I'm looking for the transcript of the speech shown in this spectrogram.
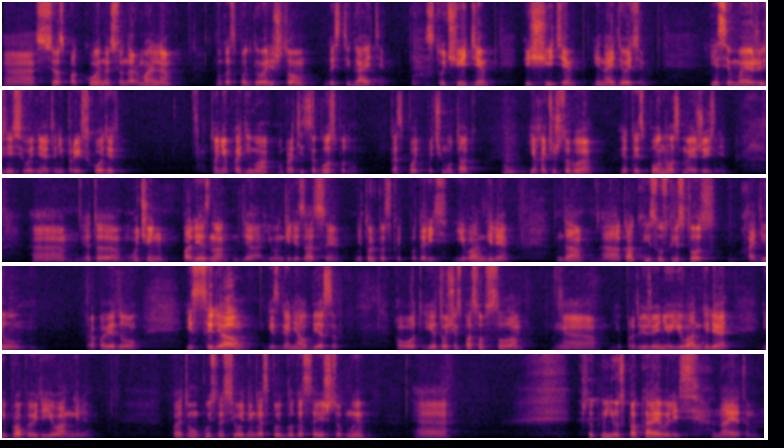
э, все спокойно, все нормально. Но Господь говорит, что достигайте, стучите, ищите и найдете. Если в моей жизни сегодня это не происходит, то необходимо обратиться к Господу. Господь, почему так? Я хочу, чтобы это исполнилось в моей жизни. Э, это очень полезно для евангелизации, не только сказать, подарить Евангелие, да, а как Иисус Христос ходил, проповедовал, исцелял, изгонял бесов. Вот. И это очень способствовало э, и продвижению Евангелия, и проповеди Евангелия. Поэтому пусть на сегодня Господь благословит, чтобы мы, э, чтобы мы не успокаивались на этом.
